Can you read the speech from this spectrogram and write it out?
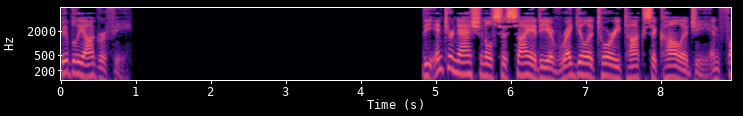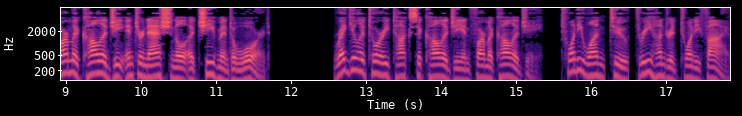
Bibliography The International Society of Regulatory Toxicology and Pharmacology International Achievement Award. Regulatory Toxicology and Pharmacology. 21 325.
